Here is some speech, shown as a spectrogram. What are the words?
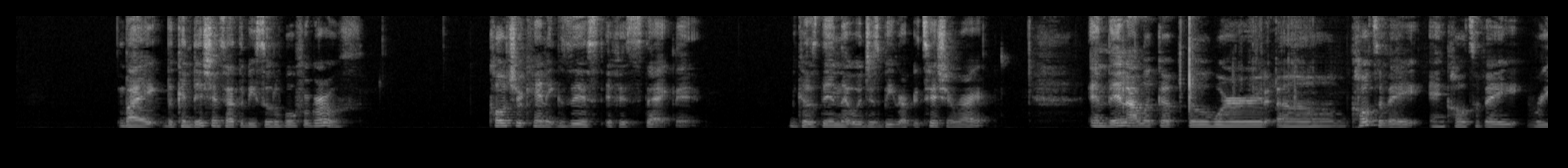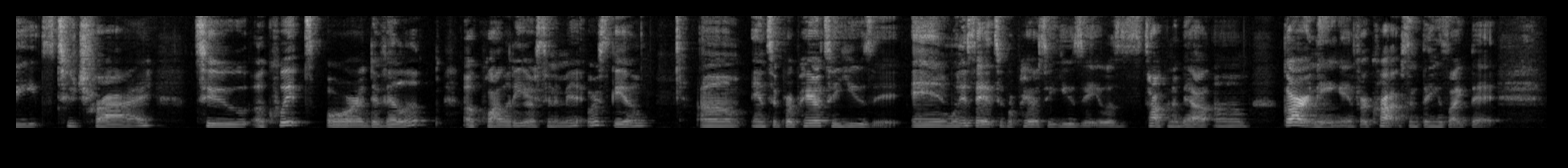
like the conditions have to be suitable for growth. Culture can't exist if it's stagnant because then that would just be repetition, right? And then I look up the word um, cultivate, and cultivate reads to try, to acquit or develop a quality or sentiment or skill, um, and to prepare to use it. And when it said to prepare to use it, it was talking about um, gardening and for crops and things like that.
